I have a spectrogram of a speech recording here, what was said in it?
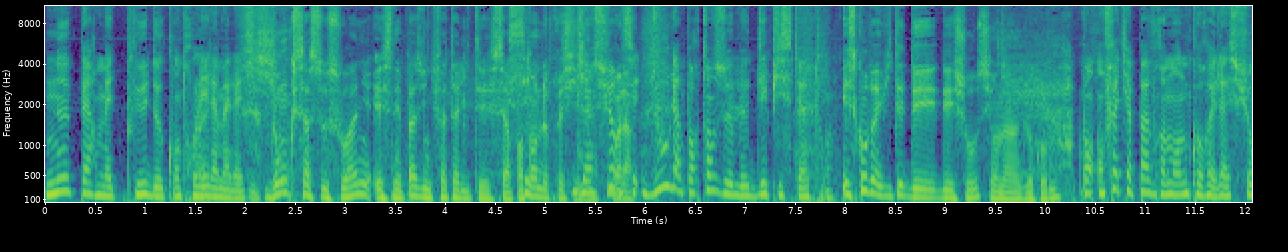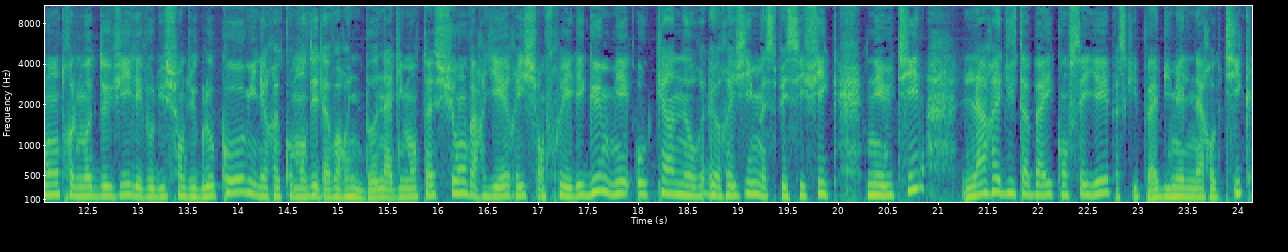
ne permettent plus de contrôler la maladie. Donc ça se soigne et ce n'est pas une fatalité. C'est important de le préciser. Bien sûr, d'où l'importance de le dépister à temps. Est-ce qu'on doit éviter des, des, choses si on a un glaucome? Bon, en fait, il n'y a pas vraiment de corrélation entre le mode de vie et l'évolution du glaucome. Il est recommandé d'avoir une bonne alimentation, variée, riche en fruits et légumes, mais aucun régime spécifique n'est utile. L'arrêt du tabac est conseillé parce qu'il peut abîmer le nerf optique.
